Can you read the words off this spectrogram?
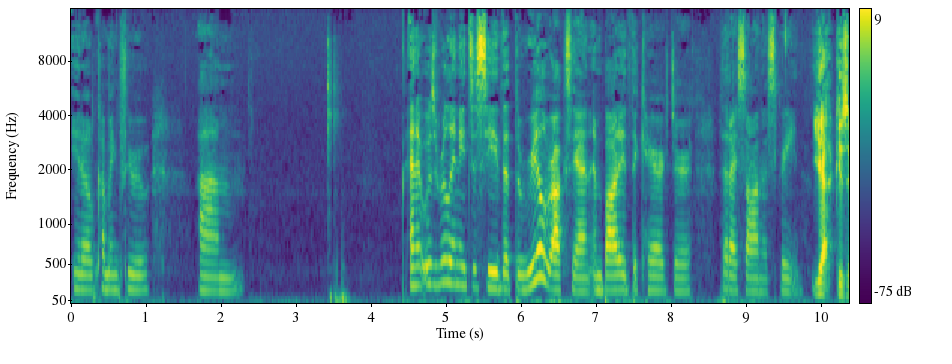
you know, coming through. Um, and it was really neat to see that the real Roxanne embodied the character that I saw on the screen. Yeah, because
